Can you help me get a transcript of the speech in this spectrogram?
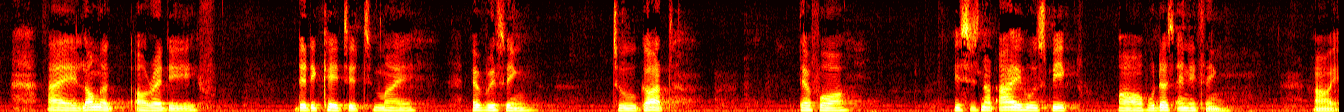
I long already dedicated my everything to God. Therefore, this is not I who speak or who does anything. Uh,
